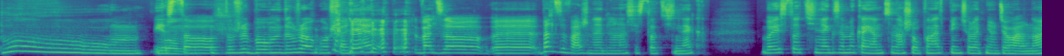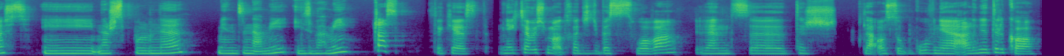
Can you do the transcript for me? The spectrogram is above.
Boom! Jest Boom. to duży boom, duże ogłoszenie. bardzo, e, bardzo ważny dla nas jest to odcinek, bo jest to odcinek zamykający naszą ponad pięcioletnią działalność i nasz wspólny między nami i z wami czas. Tak jest. Nie chciałyśmy odchodzić bez słowa, więc y, też dla osób głównie, ale nie tylko,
